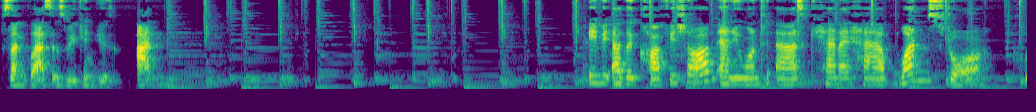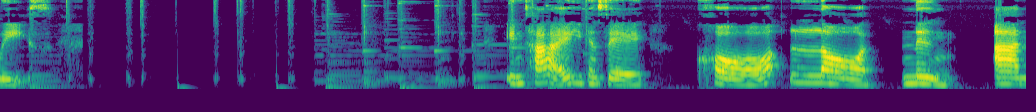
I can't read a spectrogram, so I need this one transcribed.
sunglasses we can use an if you're at the coffee shop and you want to ask can I have one straw please in Thai you can say ขอหลอดหนึ่งอัน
